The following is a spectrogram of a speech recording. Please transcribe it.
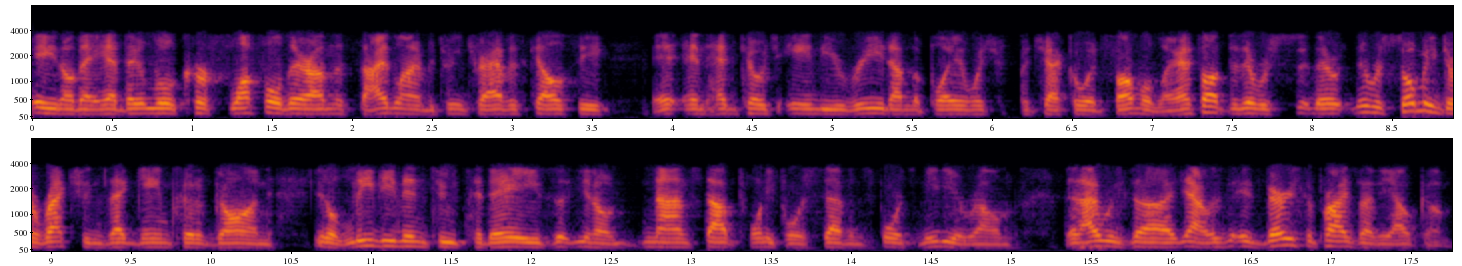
you know they had their little kerfluffle there on the sideline between Travis Kelce and head coach Andy Reid on the play in which Pacheco had fumbled. Like I thought that there was there there were so many directions that game could have gone. You know, leading into today's you know nonstop 24/7 sports media realm. That I was uh, yeah I was very surprised by the outcome.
